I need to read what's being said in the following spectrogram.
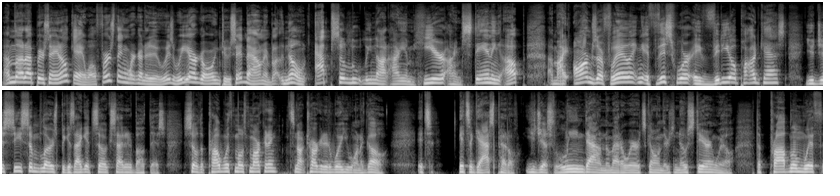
I'm not up here saying, okay, well, first thing we're going to do is we are going to sit down and blah. No, absolutely not. I am here. I'm standing up. My arms are flailing. If this were a video podcast, you'd just see some blurs because I get so excited about this. So the problem with most marketing, it's not targeted where you want to go. It's it's a gas pedal. You just lean down no matter where it's going. There's no steering wheel. The problem with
